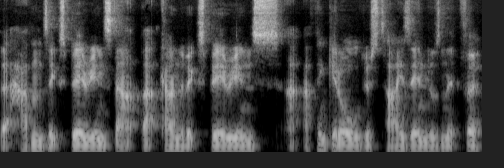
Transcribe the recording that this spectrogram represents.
that hadn't experienced that that kind of experience. I think it all just ties in, doesn't it? For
